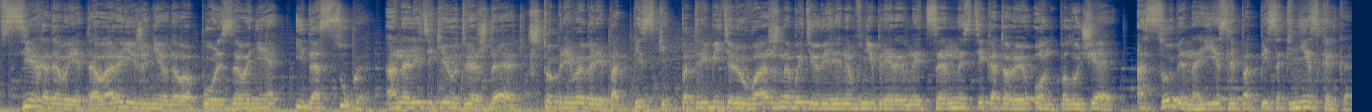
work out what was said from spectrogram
все ходовые товары ежедневного пользования и досуга. Аналитики утверждают, что при выборе подписки потребителю важно быть уверенным в непрерывной ценности, которую он получает. Особенно если подписок несколько.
